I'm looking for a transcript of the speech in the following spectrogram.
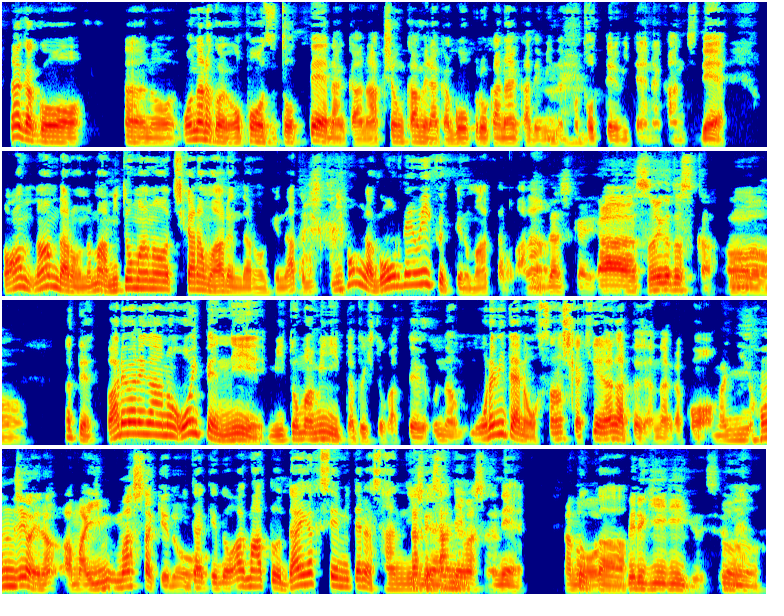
なんかこう、あの、女の子がこうポーズ取って、なんかあの、アクションカメラか GoPro かなんかでみんなこう撮ってるみたいな感じで、なんなんだろうな。まあ、三笘の力もあるんだろうけど、あと、日本がゴールデンウィークっていうのもあったのかな。確かに。ああ、そういうことっすか。うんあだって、我々があの、オイペンに三笘見に行った時とかって、な俺みたいなおっさんしか来てなかったじゃん。なんかこーまあ、日本人はいな、あ、まあ、いましたけう。どい、たけど、あ、まあ、あと、大学生みたいなのが3人確かに三人いましたねね。あの、ベルギーリーグですよね。うんはい。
